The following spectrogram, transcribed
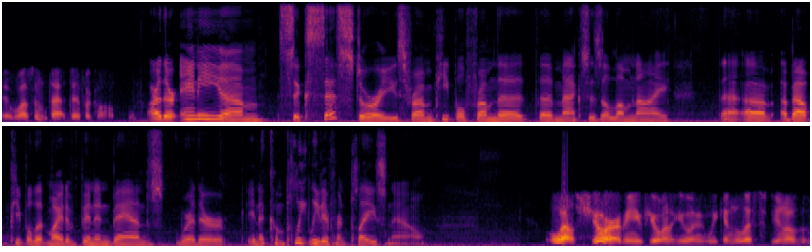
uh, it wasn't that difficult. Are there any um, success stories from people from the, the Max's alumni that, uh, about people that might have been in bands where they're in a completely different place now? Well, sure. I mean, if you want, you want we can list, you know,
